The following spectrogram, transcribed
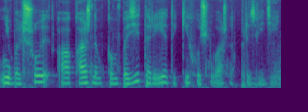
небольшой о каждом композиторе и о таких очень важных произведениях.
